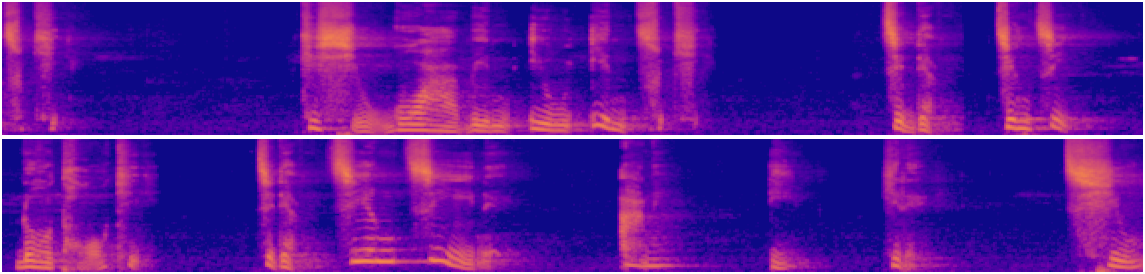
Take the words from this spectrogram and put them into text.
出去，去受外面诱引出去，一念精致落土去，一念精致呢，安尼伊迄个。树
